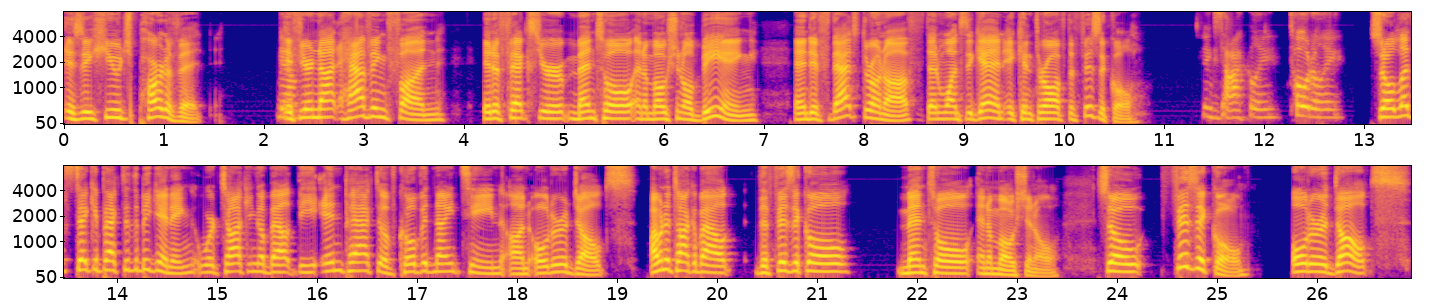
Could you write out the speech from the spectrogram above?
is a huge part of it. Yeah. If you're not having fun, it affects your mental and emotional being. And if that's thrown off, then once again, it can throw off the physical. Exactly. Totally. So let's take it back to the beginning. We're talking about the impact of COVID 19 on older adults. I want to talk about the physical, mental, and emotional. So, physical, older adults,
